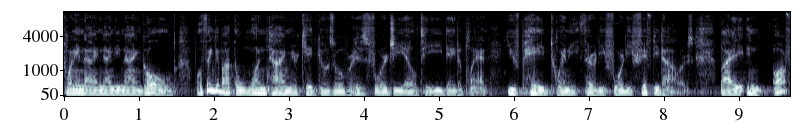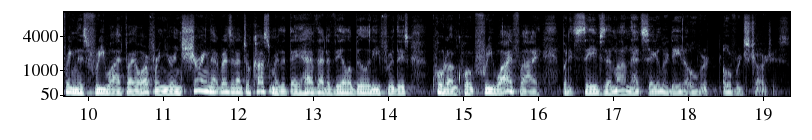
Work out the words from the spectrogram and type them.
twenty nine ninety nine gold. Well, think about the one time your kid goes over his 4G LTE data plan. You've paid 20, 30, 40, 50 dollars. By in offering this free Wi-Fi offering, you're ensuring that residential customer that they have that availability for this quote unquote free Wi-Fi, but it saves them on that cellular data over overage charges.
